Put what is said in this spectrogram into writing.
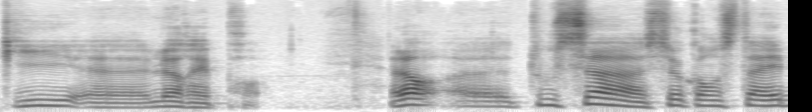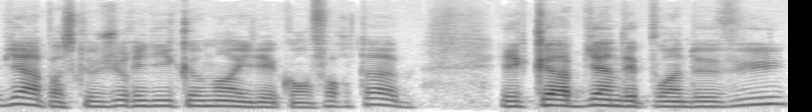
qui euh, leur est propre. Alors, euh, tout ça, ce constat est bien parce que juridiquement, il est confortable et qu'à bien des points de vue,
